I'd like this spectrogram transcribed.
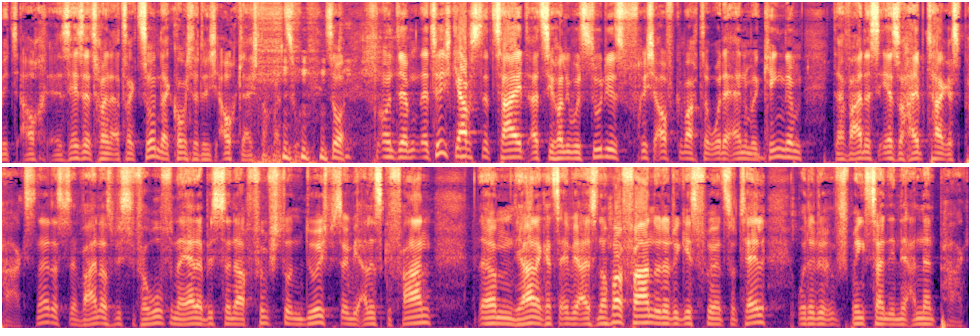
mit auch äh, sehr, sehr tollen Attraktionen. Da komme ich natürlich auch gleich nochmal zu. so, und ähm, natürlich gab es eine Zeit, als die Hollywood Studios frisch aufgemacht haben oder Animal Kingdom, da war das eher so Halbtagesparks. Ne? Das waren auch ein bisschen verrufen. Naja, da bist du nach fünf Stunden durch, bist irgendwie alles gefahren. Ähm, ja, dann kannst du irgendwie alles nochmal fahren oder du gehst früher ins Hotel oder du springst dann in den anderen Park.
